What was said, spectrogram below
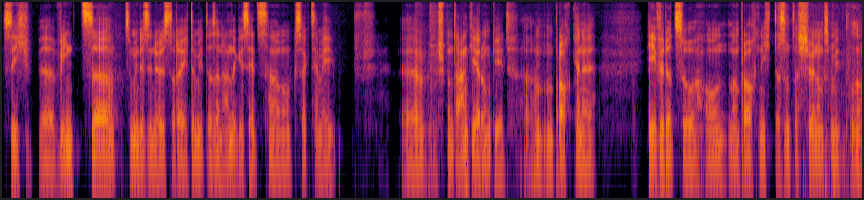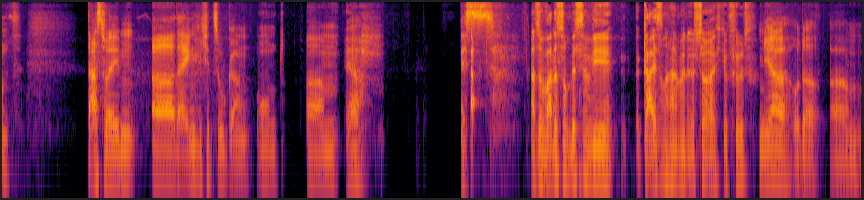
sich äh, Winzer, zumindest in Österreich, damit auseinandergesetzt haben und gesagt haben, ey, äh, Spontangärung geht. Ähm, man braucht keine Hefe dazu und man braucht nicht das und das Schönungsmittel. Und das war eben äh, der eigentliche Zugang. Und ähm, ja, es, Also war das so ein bisschen wie Geisenheim in Österreich gefühlt? ja, oder ähm,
